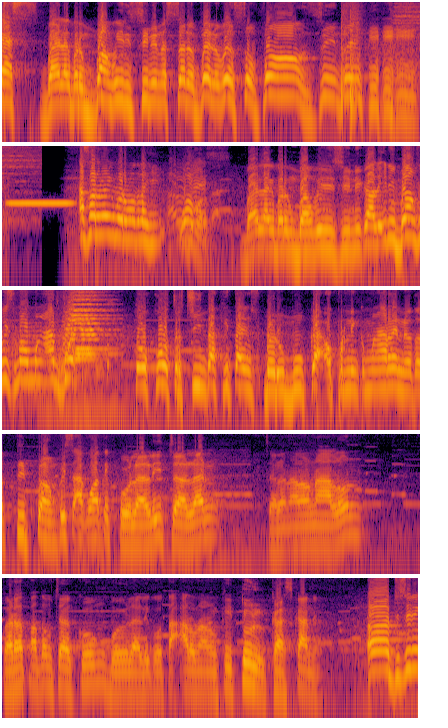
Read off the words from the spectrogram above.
guys, balik lagi bareng Bang Wi di sini Nasada Velo so far. Assalamualaikum warahmatullahi wabarakatuh. Balik lagi bareng Bang Wi di sini kali ini Bang Fis mau mengupdate toko tercinta kita yang baru buka opening kemarin atau di Bang Fis Aquatic Bolali Jalan Jalan Alun-Alun Barat Patung Jagung Boyolali Kota Alun-Alun Kidul gaskan ya. Uh, di sini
